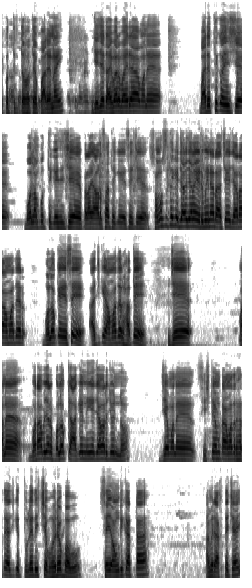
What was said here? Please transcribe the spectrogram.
একত্রিত হতে পারে নাই। যে যে ড্রাইভার ভাইরা মানে বাইরের থেকে এসেছে বলরামপুর থেকে এসেছে প্রায় আড়সা থেকে এসেছে সমস্ত থেকে যারা যারা এডমিনার আছে যারা আমাদের ব্লকে এসে আজকে আমাদের হাতে যে মানে বড়াবাজার ব্লককে আগে নিয়ে যাওয়ার জন্য যে মানে সিস্টেমটা আমাদের হাতে আজকে তুলে দিচ্ছে ভৈরব বাবু সেই অঙ্গীকারটা আমি রাখতে চাই।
